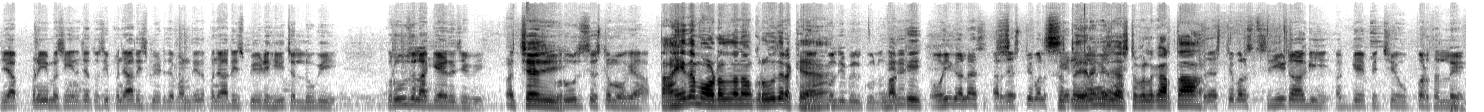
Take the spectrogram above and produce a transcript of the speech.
ਜੇ ਆਪਣੀ ਮਸ਼ੀਨ 'ਚ ਤੁਸੀਂ 50 ਦੀ ਸਪੀਡ ਤੇ ਬੰਨਦੀ ਤਾਂ 50 ਦੀ ਸਪੀਡ ਹੀ ਚੱਲੂਗੀ। ਕਰੂਜ਼ ਲੱਗ ਗਿਆ ਇਹਦੇ 'ਚ ਵੀ। ਅੱਛਾ ਜੀ। ਕਰੂਜ਼ ਸਿਸਟਮ ਹੋ ਗਿਆ। ਤਾਂ ਹੀ ਤਾਂ ਮਾਡਲ ਦਾ ਨਾਮ ਕਰੂਜ਼ ਰੱਖਿਆ। ਹੈ ਬਿਲਕੁਲ ਜੀ ਬਿਲਕੁਲ। ਬਾਕੀ ਉਹੀ ਗੱਲ ਹੈ ਐਡਜਸਟੇਬਲ ਸਟੀਅਰਿੰਗ ਐਡਜਸਟੇਬਲ ਕਰਤਾ। ਐਡਜਸਟੇਬਲ ਸੀਟ ਆ ਗਈ ਅੱਗੇ ਪਿੱਛੇ ਉੱਪਰ ਥੱਲੇ।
